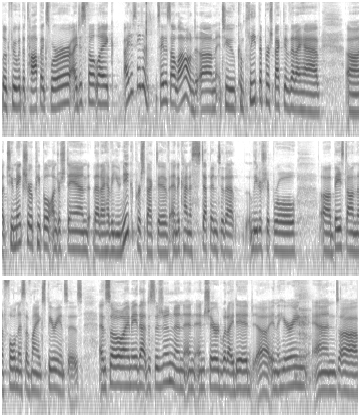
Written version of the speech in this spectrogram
looked through what the topics were, I just felt like I just need to say this out loud um, to complete the perspective that I have. Uh, to make sure people understand that I have a unique perspective and to kind of step into that leadership role uh, based on the fullness of my experiences. And so I made that decision and, and, and shared what I did uh, in the hearing. And, uh,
